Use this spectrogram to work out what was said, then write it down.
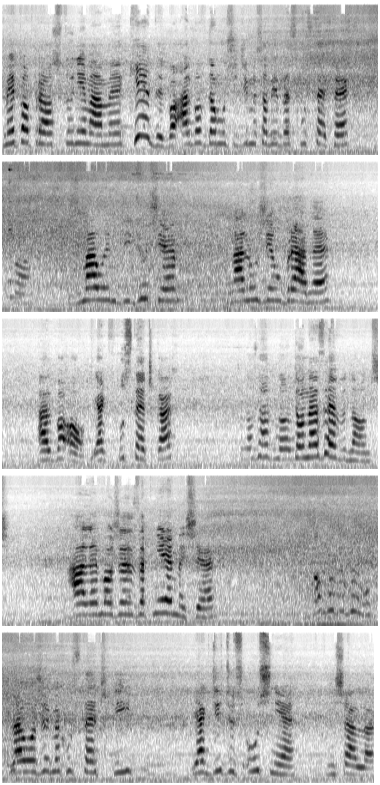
My po prostu nie mamy kiedy, bo albo w domu siedzimy sobie bez chusteczek, z małym dzidziusiem na luzie ubrane, albo o, jak w chusteczkach, To na zewnątrz. to na zewnątrz. Ale może zepniemy się. Założymy chusteczki. Jak dzidziuś uśnie, inshallah,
